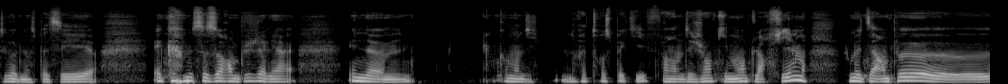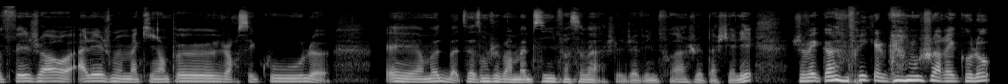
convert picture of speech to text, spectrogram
tout va bien se passer. Et comme ce soir en plus, j'allais à une, euh, comment on dit, une rétrospective, enfin des gens qui montent leurs films. Je m'étais un peu euh, fait genre, allez, je me maquille un peu, genre c'est cool. Et en mode, bah, de toute façon, je vais voir ma psy, enfin, ça va, je l'ai déjà vu une fois, je vais pas chialer. J'avais quand même pris quelques mouchoirs écolo.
